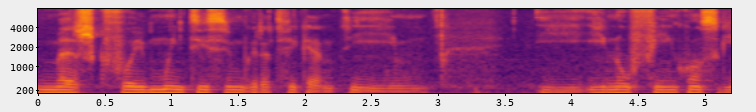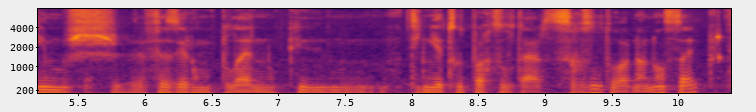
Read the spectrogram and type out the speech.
mas que foi muitíssimo gratificante e, e, e no fim conseguimos fazer um plano que tinha tudo para resultar. Se resultou ou não, não sei, porque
